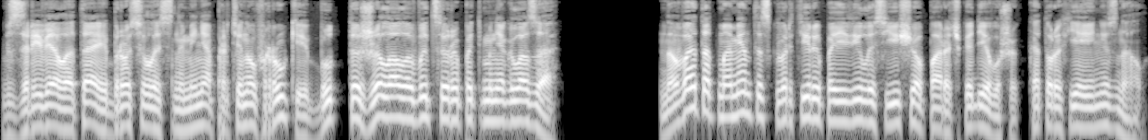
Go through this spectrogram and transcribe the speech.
Взревела та и бросилась на меня, протянув руки, будто желала выцарапать мне глаза. Но в этот момент из квартиры появилась еще парочка девушек, которых я и не знал,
